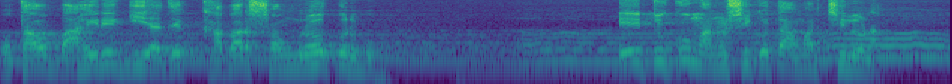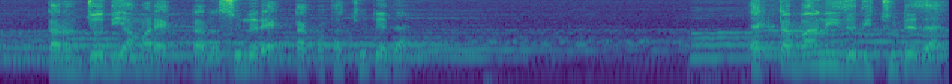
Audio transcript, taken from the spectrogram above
কোথাও বাহিরে গিয়া যে খাবার সংগ্রহ করব এইটুকু মানসিকতা আমার ছিল না। কারণ যদি আমার একটা রসুলের একটা কথা ছুটে যায়, একটা বাণী যদি ছুটে যায়,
